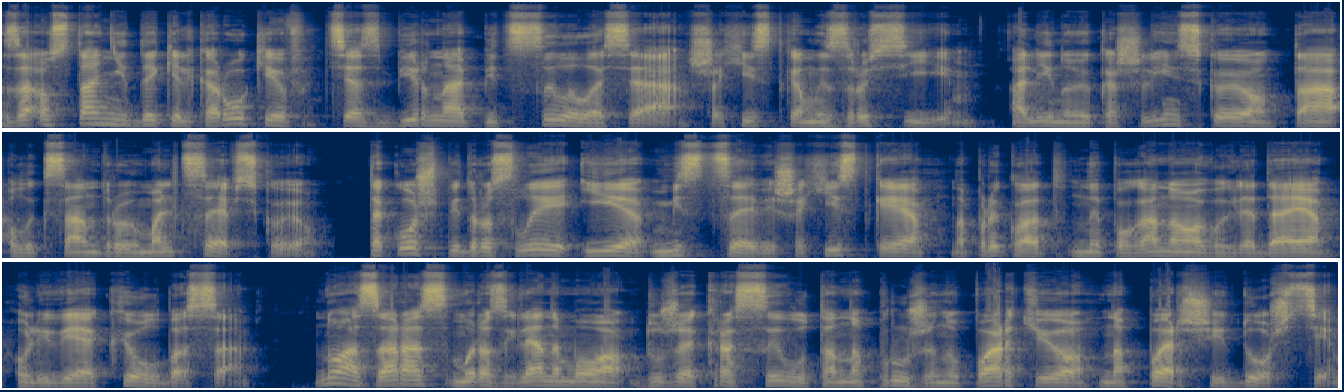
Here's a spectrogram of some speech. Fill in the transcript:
За останні декілька років ця збірна підсилилася шахістками з Росії Аліною Кашлінською та Олександрою Мальцевською. Також підросли і місцеві шахістки. Наприклад, непогано виглядає Олівія Кьолбаса. Ну а зараз ми розглянемо дуже красиву та напружену партію на першій дошці.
